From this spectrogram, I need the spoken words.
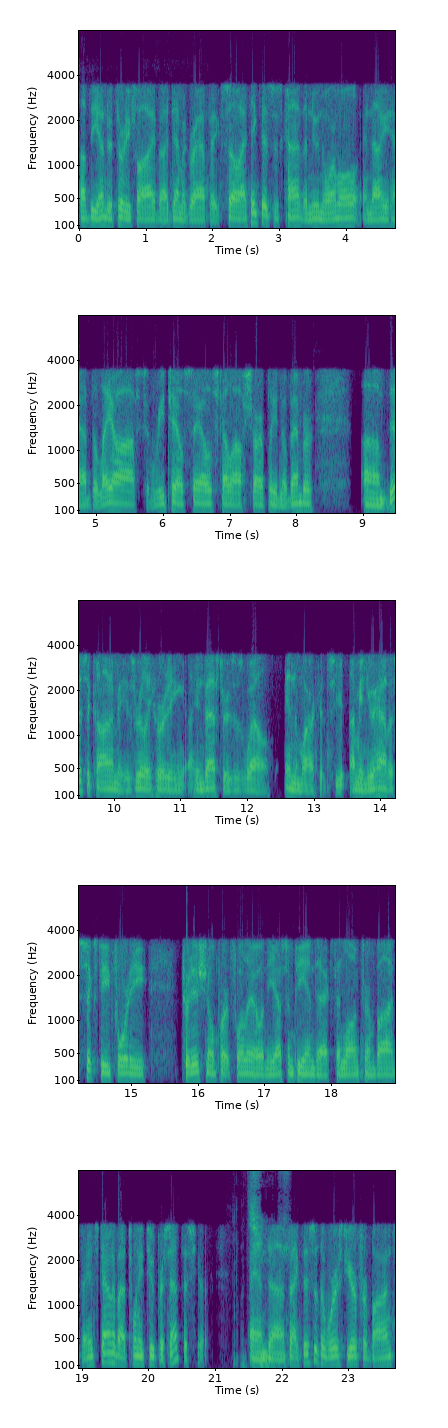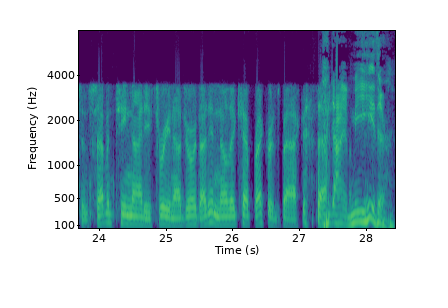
of the under 35 uh, demographic. So I think this is kind of the new normal, and now you have the layoffs and retail sales fell off sharply in November. Um, this economy is really hurting investors as well in the markets. You, I mean, you have a 60-40 traditional portfolio in the S&P index and long-term bonds, and it's down about 22% this year. And uh, in fact, this is the worst year for bonds since 1793. Now, George, I didn't know they kept records back. I- me either.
